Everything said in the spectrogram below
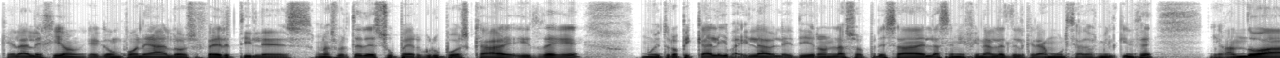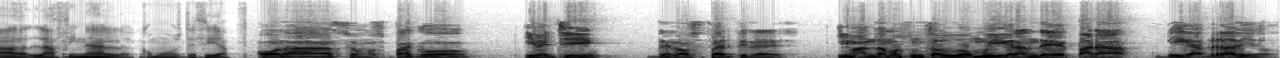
que la legión que compone a Los Fértiles, una suerte de supergrupo ska y reggae muy tropical y bailable. Dieron la sorpresa en las semifinales del Crea Murcia 2015, llegando a la final, como os decía. Hola, somos Paco y Belchi de Los Fértiles y mandamos un saludo muy grande para Big Up Radio,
